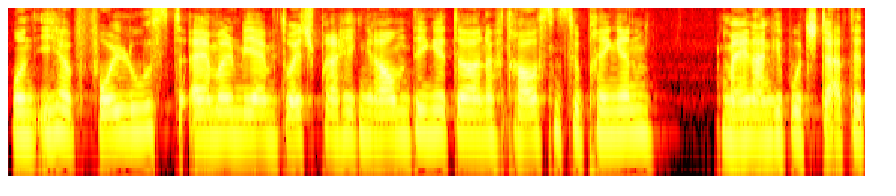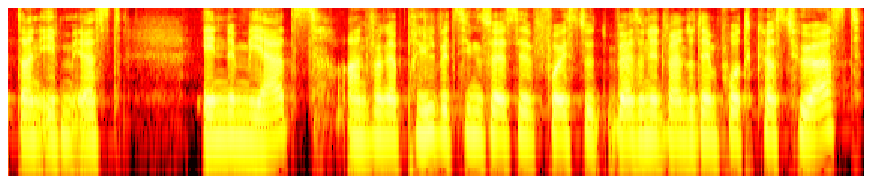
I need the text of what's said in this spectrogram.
Und ich habe voll Lust, einmal mehr im deutschsprachigen Raum Dinge da nach draußen zu bringen. Mein Angebot startet dann eben erst Ende März, Anfang April, beziehungsweise falls du, weiß ich nicht, wann du den Podcast hörst,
